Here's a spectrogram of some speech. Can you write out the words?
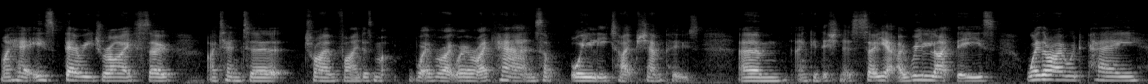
My hair is very dry so I tend to try and find as much whatever I, wherever I can some oily type shampoos um, and conditioners. So yeah I really like these. Whether I would pay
